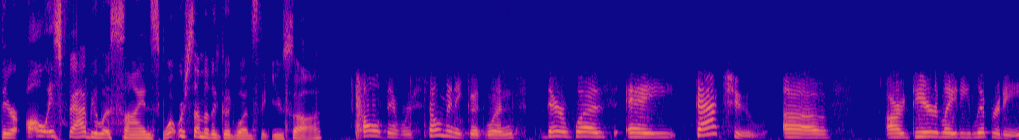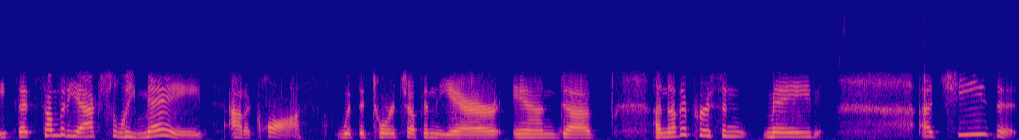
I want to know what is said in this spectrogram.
There are always fabulous signs. What were some of the good ones that you saw? Oh, there were so many good ones. There was a statue of our dear Lady Liberty that somebody actually made out of cloth with the torch up in the air, and uh, another person made a Cheez-It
